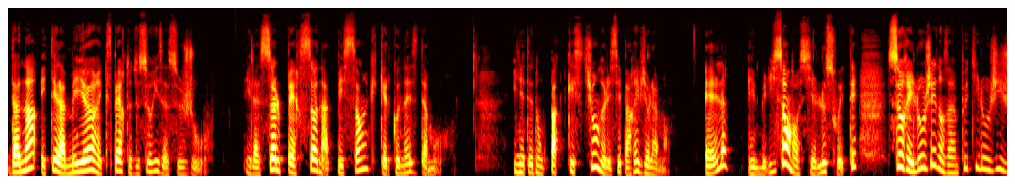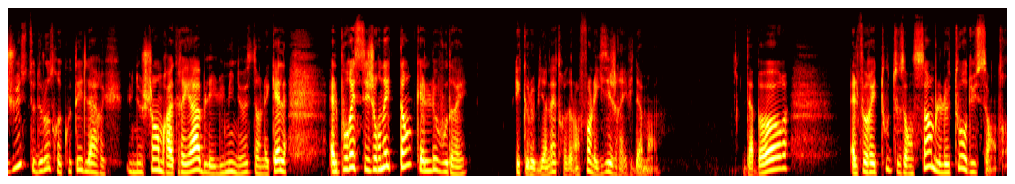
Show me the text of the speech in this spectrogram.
Dana était la meilleure experte de Cerise à ce jour, et la seule personne à P5 qu'elle connaisse d'amour. Il n'était donc pas question de les séparer violemment. Elle, et Mélissandre, si elle le souhaitait, seraient logées dans un petit logis juste de l'autre côté de la rue, une chambre agréable et lumineuse dans laquelle elle pourrait séjourner tant qu'elle le voudrait, et que le bien-être de l'enfant l'exigerait évidemment. D'abord, elles feraient toutes ensemble le tour du centre.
